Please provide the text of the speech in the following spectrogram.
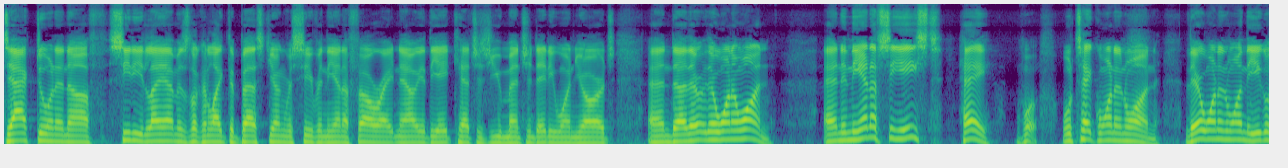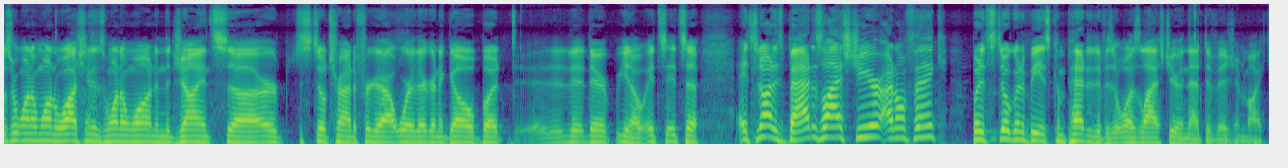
Dak doing enough. CeeDee Lamb is looking like the best young receiver in the NFL right now. He had the eight catches you mentioned, 81 yards, and uh, they're they're one and one. And in the NFC East, hey, we'll, we'll take one and one. They're one and one. The Eagles are one and one. Washington's one and one, and the Giants uh, are still trying to figure out where they're going to go. But uh, they're you know it's it's a it's not as bad as last year, I don't think, but it's still going to be as competitive as it was last year in that division, Mike.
